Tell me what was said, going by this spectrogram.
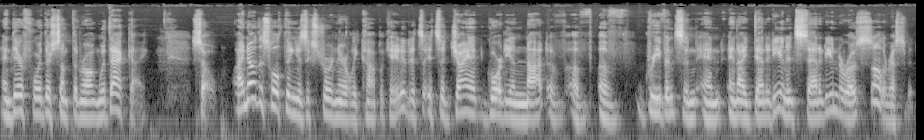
and therefore there's something wrong with that guy. So I know this whole thing is extraordinarily complicated. It's it's a giant Gordian knot of, of, of grievance and, and, and identity and insanity and neurosis and all the rest of it.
